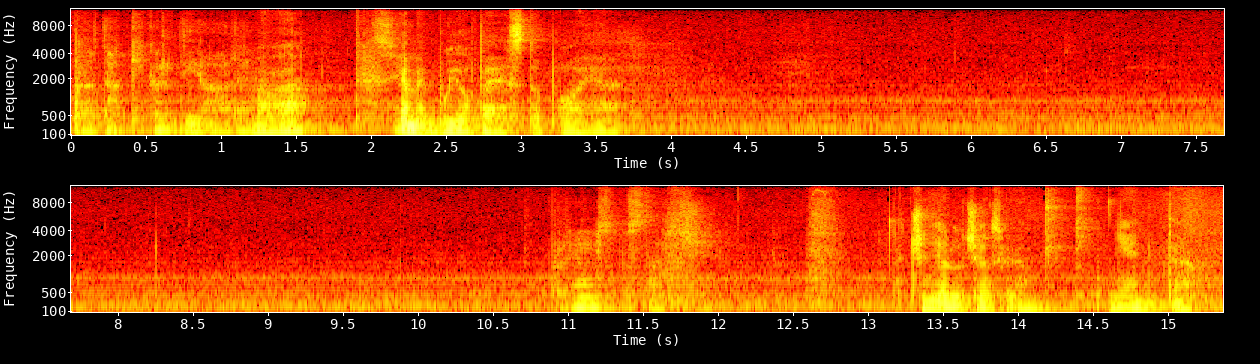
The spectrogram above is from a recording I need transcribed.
La tachicardiale. Ma va? Sì. E a me buio pesto poi, eh. Proviamo a spostarci. Accendi la luce non si vede niente.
